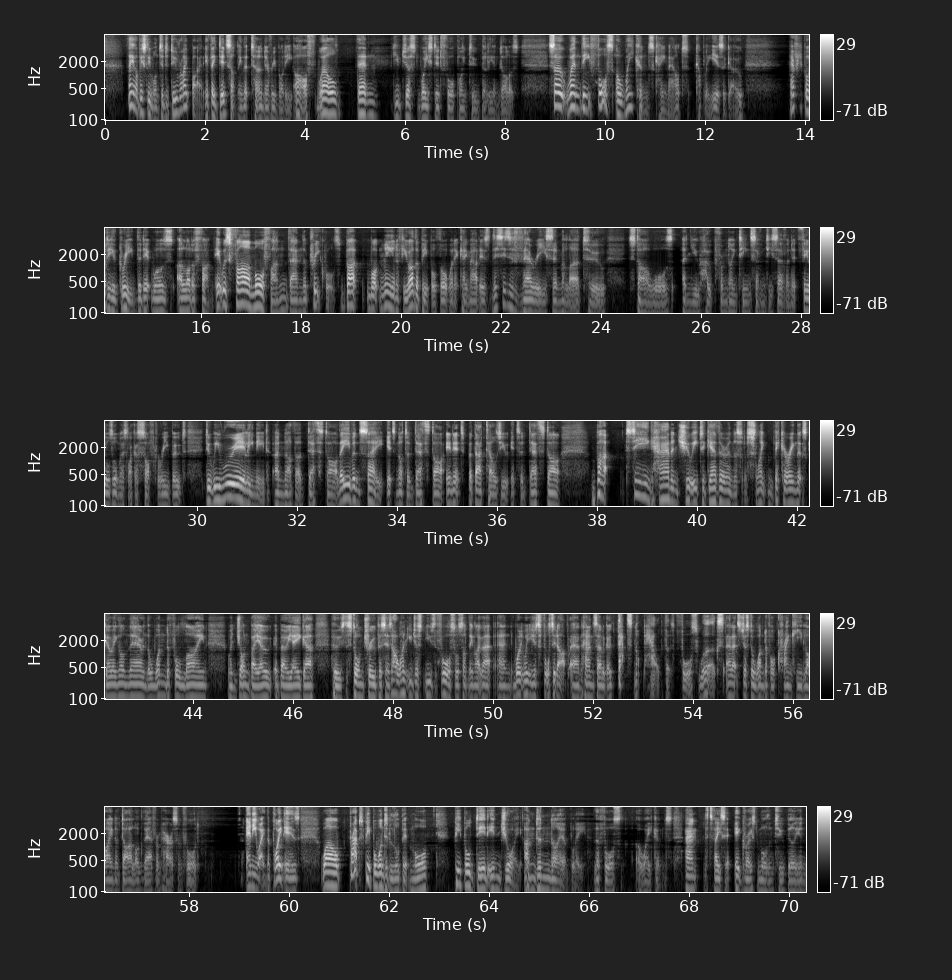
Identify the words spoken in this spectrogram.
they obviously wanted to do right by it. If they did something that turned everybody off, well, then you've just wasted $4.2 billion. So when The Force Awakens came out a couple of years ago, everybody agreed that it was a lot of fun. It was far more fun than the prequels. But what me and a few other people thought when it came out is this is very similar to Star Wars A New Hope from 1977. It feels almost like a soft reboot. Do we really need another Death Star? They even say it's not a Death Star in it, but that tells you it's a Death Star. But seeing Han and Chewie together and the sort of slight bickering that's going on there and the wonderful line when John Boyega, who's the stormtrooper, says, oh, why don't you just use the Force or something like that? And why don't you just force it up? And Han Solo goes, that's not how the Force works. And that's just a wonderful cranky line of dialogue there from Harrison Ford. Anyway, the point is, while perhaps people wanted a little bit more, people did enjoy, undeniably, The Force Awakens. And let's face it, it grossed more than $2 billion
